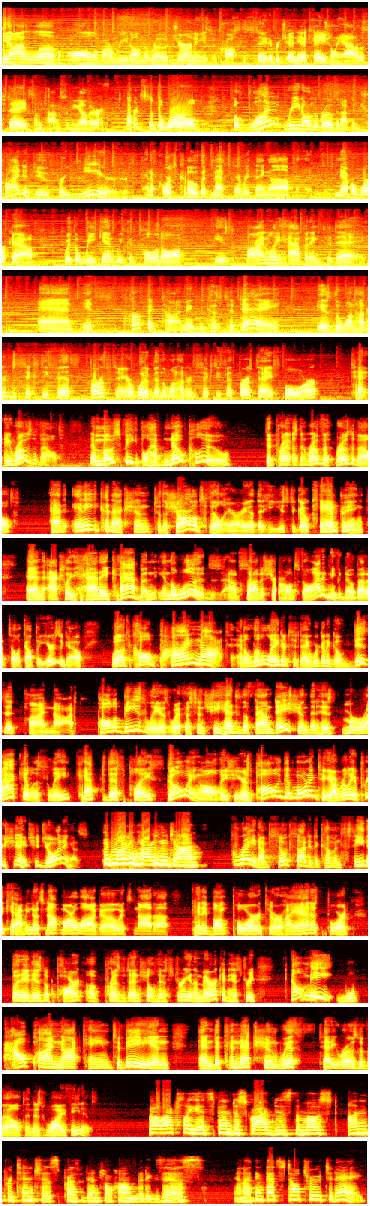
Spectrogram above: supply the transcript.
You know, I love all of our Reid on the road journeys across the state of Virginia, occasionally out of the state, sometimes in the other parts of the world. But one Reid on the road that I've been trying to do for years, and of course, COVID messed everything up and it would just never work out with a weekend we could pull it off, is finally happening today. And it's perfect timing because today is the 165th birthday, or would have been the 165th birthday for Teddy Roosevelt. Now, most people have no clue that President Roosevelt had any connection to the Charlottesville area, that he used to go camping and actually had a cabin in the woods outside of Charlottesville. I didn't even know about it until a couple of years ago. Well, it's called Pine Knot. And a little later today, we're going to go visit Pine Knot Paula Beazley is with us, and she heads the foundation that has miraculously kept this place going all these years. Paula, good morning to you. I really appreciate you joining us. Good morning. How are you, John? Great. I'm so excited to come and see the cabin. You know, it's not Mar-a-Lago, it's not a Kennebunkport or Hyannisport, but it is a part of presidential history and American history. Tell me how Pine Knot came to be and and the connection with Teddy Roosevelt and his wife Edith. Well, actually, it's been described as the most unpretentious presidential home that exists. And I think that's still true today.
